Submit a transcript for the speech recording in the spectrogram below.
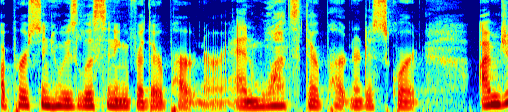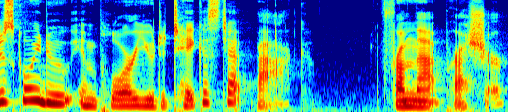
a person who is listening for their partner and wants their partner to squirt, I'm just going to implore you to take a step back from that pressure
